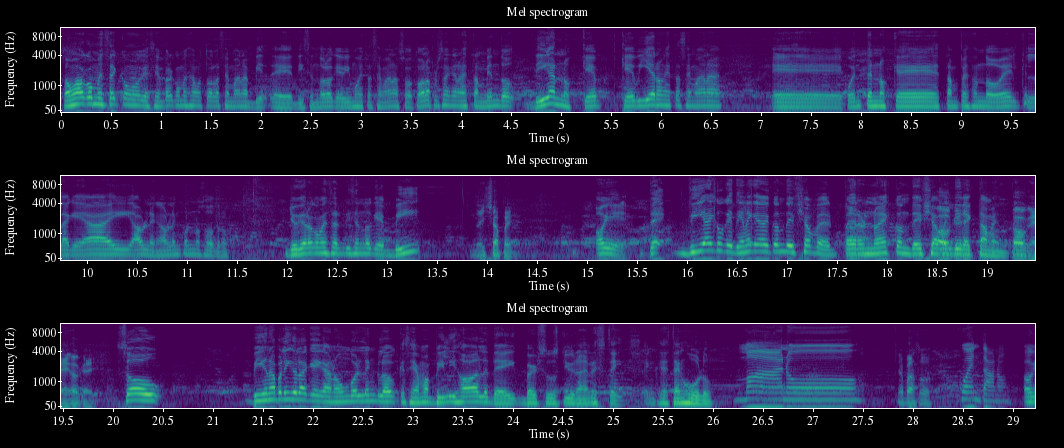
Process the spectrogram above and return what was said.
vamos a comenzar como que siempre comenzamos todas las semanas eh, diciendo lo que vimos esta semana. Sobre todas las personas que nos están viendo, díganos qué, qué vieron esta semana. Eh, cuéntenos qué están pensando ver, qué es la que hay. Hablen, hablen con nosotros. Yo quiero comenzar diciendo que vi De Chappelle. Oye, te- vi algo que tiene que ver con Dave Chappelle, pero no es con Dave Chappelle directamente. Ok, ok. So, vi una película que ganó un Golden Globe que se llama Billie Holiday versus United States, en- que está en Hulu. Mano, ¿Qué pasó? cuéntanos. Ok,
